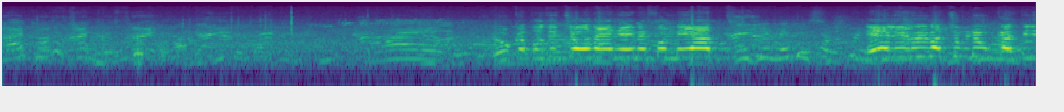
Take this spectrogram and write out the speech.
Zwei Tore. Nein. Position einnehmen von Mert. Eli, rüber zum Luca die.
